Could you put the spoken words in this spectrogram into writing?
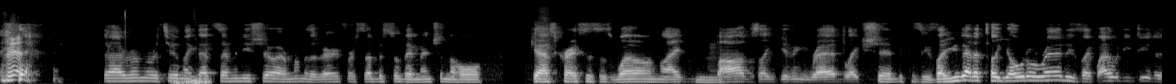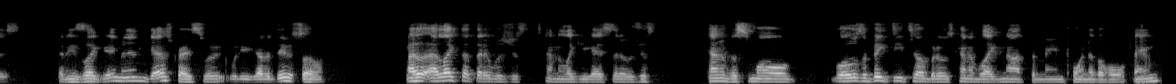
Yeah, I remember too in like that '70s show. I remember the very first episode they mentioned the whole gas crisis as well, and like Mhm. Bob's like giving Red like shit because he's like, "You got a Toyota Red?" He's like, "Why would you do this?" And he's like, "Hey man, gas crisis. What, what do you got to do?" So I, I like that that it was just kind of like you guys said. It was just kind of a small. Well, it was a big detail, but it was kind of like not the main point of the whole thing.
